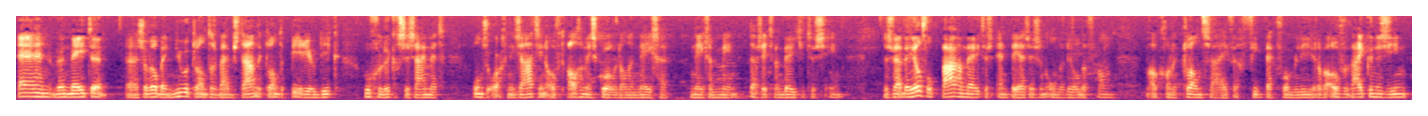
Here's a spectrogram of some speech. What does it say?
En we meten uh, zowel bij nieuwe klanten als bij bestaande klanten periodiek hoe gelukkig ze zijn met onze organisatie. En over het algemeen scoren we dan een 9 9 min. Daar zitten we een beetje tussenin. Dus we hebben heel veel parameters. NPS is een onderdeel daarvan. Maar ook gewoon een klantcijfer, feedbackformulieren. Waarover wij kunnen zien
